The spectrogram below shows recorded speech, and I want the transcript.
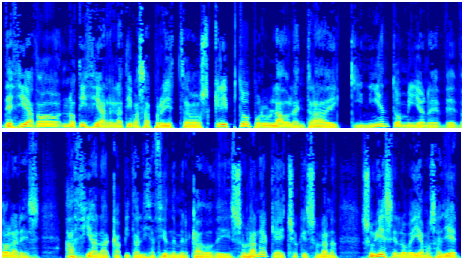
Decía dos noticias relativas a proyectos cripto. Por un lado, la entrada de 500 millones de dólares hacia la capitalización de mercado de Solana, que ha hecho que Solana subiese, lo veíamos ayer,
